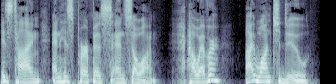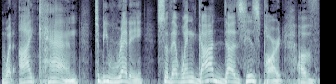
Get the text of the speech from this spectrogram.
His time and his purpose and so on. However, I want to do what I can to be ready so that when God does his part of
